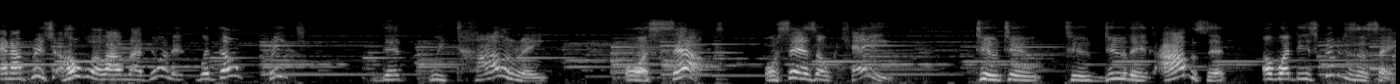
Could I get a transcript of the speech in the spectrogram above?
and I'm pretty sure, hopefully a lot of them not doing it, but don't preach that we tolerate or accept or says okay to to to do the opposite of what these scriptures are saying.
